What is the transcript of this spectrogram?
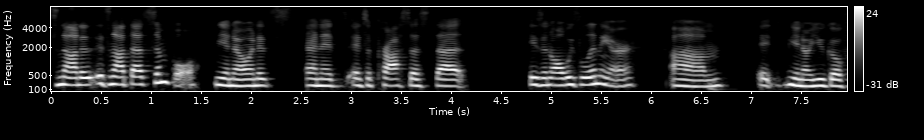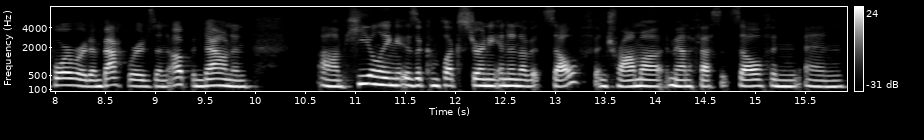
it's not a, it's not that simple you know and it's and it's it's a process that isn't always linear. Um it you know you go forward and backwards and up and down and um, healing is a complex journey in and of itself and trauma manifests itself and and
